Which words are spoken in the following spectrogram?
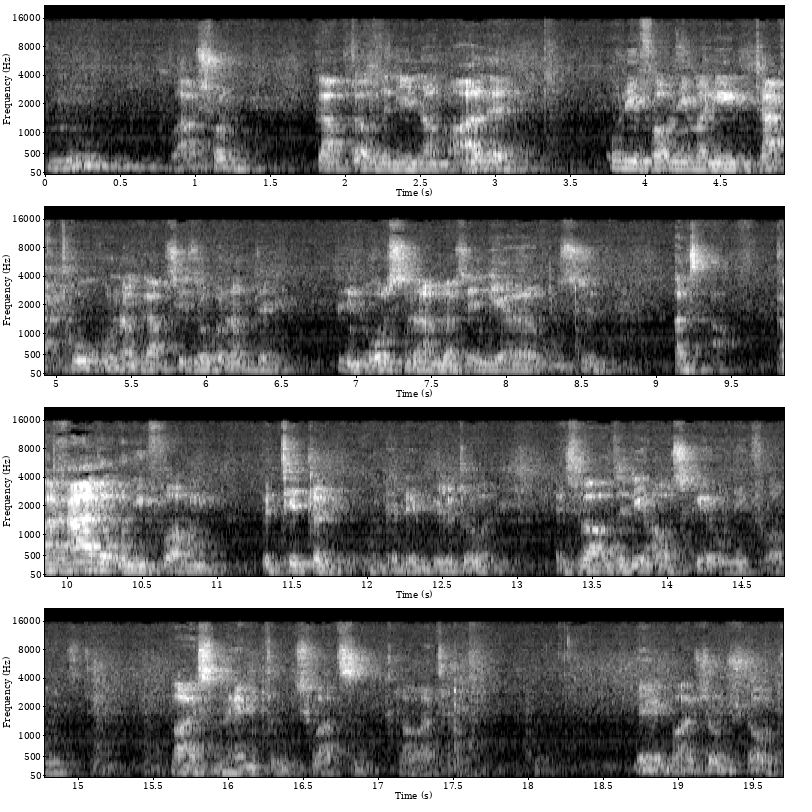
hm, war schon, gab es also die normale Uniform, die man jeden Tag trug und dann gab es die sogenannte, die Russen haben das in ihrer als Paradeuniform betitelt unter dem Bild. Es war also die Ausgehuniform mit weißem Hemd und schwarzen Krawatte. Nee, war ich schon stolz.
